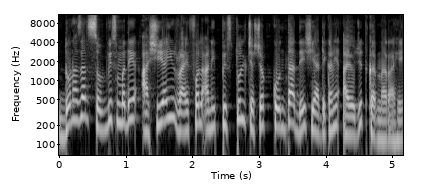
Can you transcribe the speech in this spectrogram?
दोन हजार सव्वीसमध्ये आशियाई रायफल आणि पिस्तूल चषक कोणता देश या ठिकाणी आयोजित करणार आहे?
